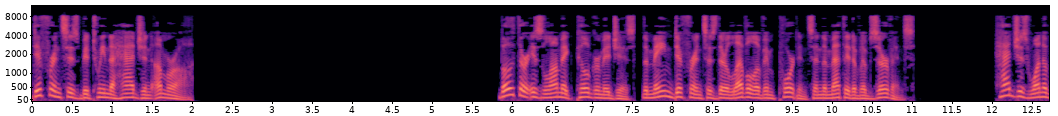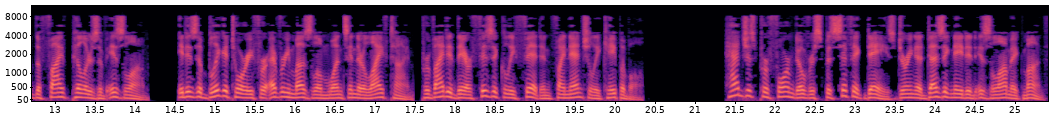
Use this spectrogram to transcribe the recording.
Differences between the Hajj and Umrah Both are Islamic pilgrimages, the main difference is their level of importance and the method of observance. Hajj is one of the five pillars of Islam. It is obligatory for every Muslim once in their lifetime, provided they are physically fit and financially capable. Hajj is performed over specific days during a designated Islamic month.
